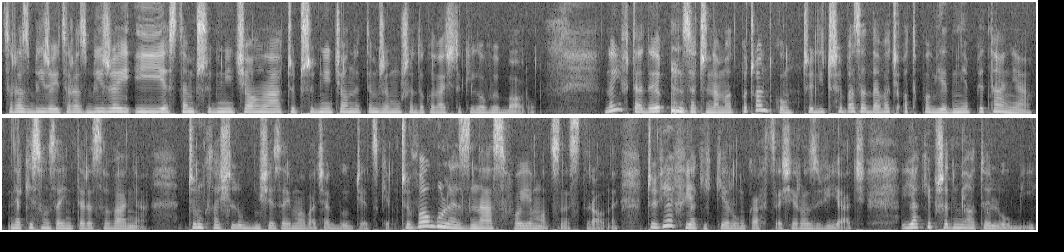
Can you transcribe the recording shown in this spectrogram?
coraz bliżej, coraz bliżej i jestem przygnieciona, czy przygnieciony tym, że muszę dokonać takiego wyboru. No i wtedy zaczynamy od początku, czyli trzeba zadawać odpowiednie pytania. Jakie są zainteresowania? Czym ktoś lubi się zajmować, jak był dzieckiem? Czy w ogóle zna swoje mocne strony? Czy wie, w jakich kierunkach chce się rozwijać? Jakie przedmioty lubi?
